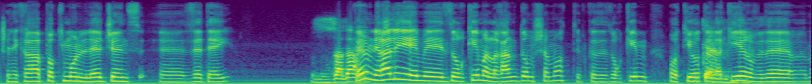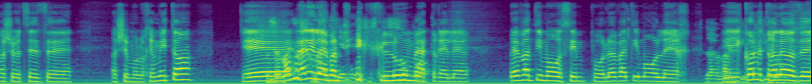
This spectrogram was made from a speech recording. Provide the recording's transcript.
שנקרא פוקימון לג'נדס ZA. זדה. לפעמים נראה לי הם אה, זורקים על רנדום שמות, הם כזה זורקים אותיות כן. על הקיר, וזה, מה שיוצא זה מה שהם הולכים איתו. אה, אני לא הבנתי כלום מהטריילר. לא הבנתי מה עושים פה, לא הבנתי מה הולך. לא כל הטריילר הזה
